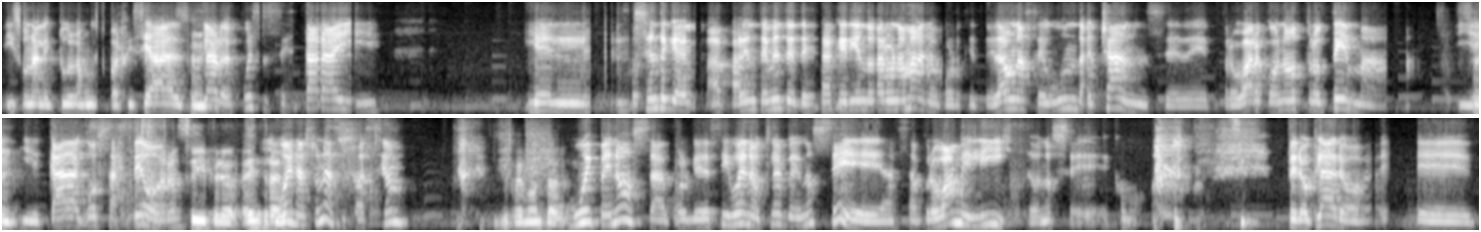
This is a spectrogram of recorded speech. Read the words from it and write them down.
hizo una lectura muy superficial, pero claro, después es estar ahí y el, docente que aparentemente te está queriendo dar una mano porque te da una segunda chance de probar con otro tema y, cada cosa es peor. Sí, pero entra. bueno, es una situación muy penosa porque decís, bueno, claro, no sé, aprobame y listo, no sé, es como. pero claro. Eh,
